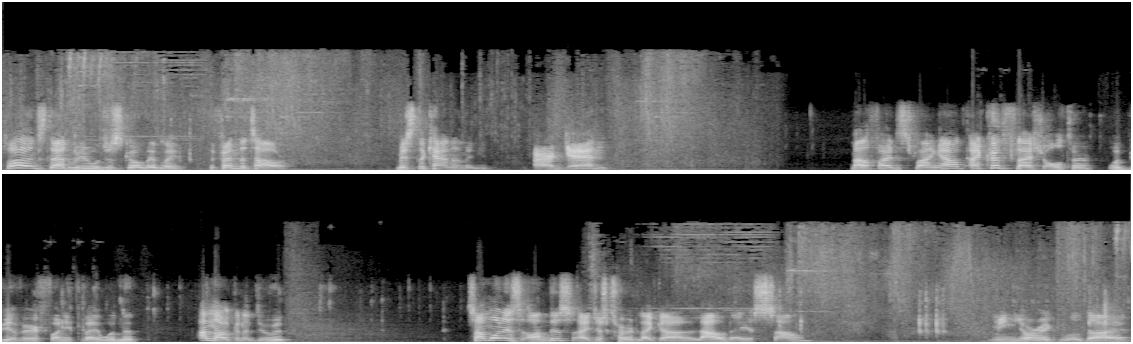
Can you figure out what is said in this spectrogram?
So instead, we will just go mid lane. Defend the tower. Miss the cannon minion. Again! Malphite is flying out. I could flash altar. Would be a very funny play, wouldn't it? I'm not gonna do it. Someone is on this. I just heard like a loud ass sound. I mean, Yorick will die.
